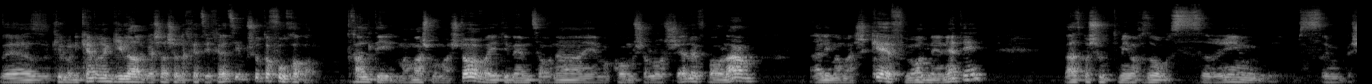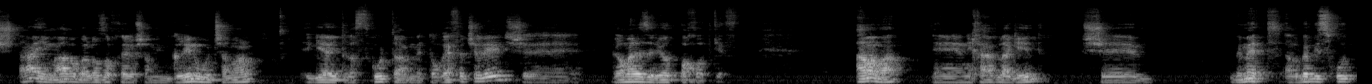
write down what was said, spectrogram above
ואז כאילו אני כן רגיל להרגשה של חצי חצי, פשוט הפוך הפעם. התחלתי ממש ממש טוב, הייתי באמצע עונה אה, מקום שלוש אלף בעולם, היה לי ממש כיף, מאוד נהניתי, ואז פשוט ממחזור 20, 22, 4, לא זוכר, שם עם גרינווד שמה, הגיעה ההתרסקות המטורפת שלי, שגרמה לזה להיות פחות כיף. אממה, אה, אני חייב להגיד שבאמת, הרבה בזכות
